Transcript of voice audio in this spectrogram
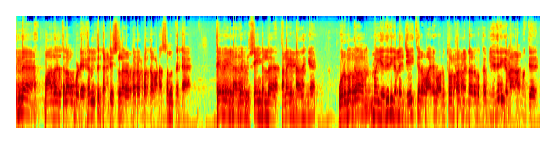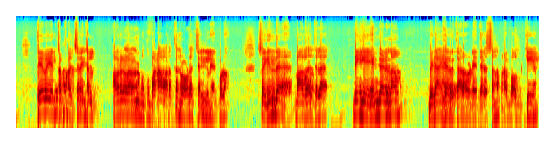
இந்த மாதத்தில் உங்களுடைய ஹெல்த் கண்டிஷனில் ரொம்ப ரொம்ப கவனம் செலுத்துங்க. தேவையில்லாத விஷயங்களில் தலையிடாதீங்க. ஒரு பக்கம் நம்ம எதிரிகளை ஜெயிக்கிற மாதிரி ஒரு தோற்றம் இன்னொரு பக்கம் எதிரிகளால் நமக்கு தேவையற்ற பிரச்சனைகள் அவர்களால் நமக்கு மன வருத்தங்கள் உளைச்சல்கள் ஏற்படும். ஸோ இந்த மாதத்தில் நீங்கள் எங்கெல்லாம் விநாயகர் இருக்காரருடைய தரிசனம் ரொம்ப முக்கியம்.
